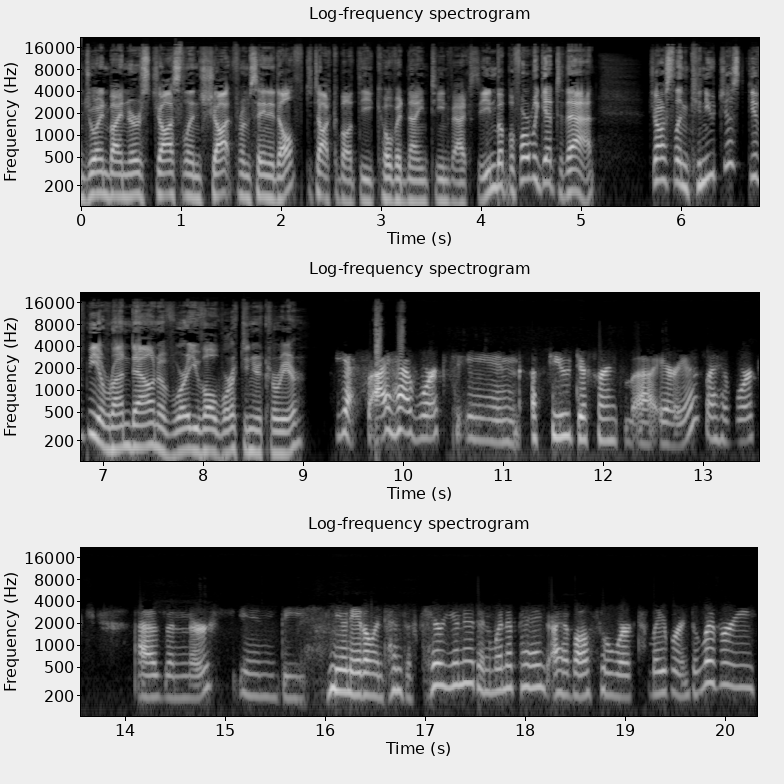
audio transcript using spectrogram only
I'm joined by nurse Jocelyn Shott from St. Adolphe to talk about the COVID 19 vaccine. But before we get to that, Jocelyn, can you just give me a rundown of where you've all worked in your career? Yes, I have worked in a few different uh, areas. I have worked as a nurse in the neonatal intensive care unit in Winnipeg. I have also worked labor and delivery,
